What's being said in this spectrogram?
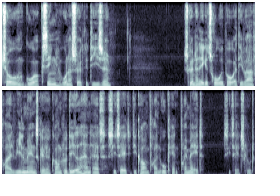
Chou Guoxing undersøgte disse. Skønt han ikke troede på, at de var fra et vildmenneske, konkluderede han, at, citat, de kom fra en ukendt primat, citat slut.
